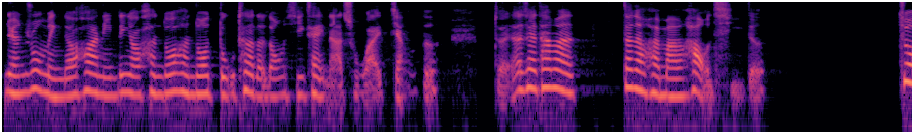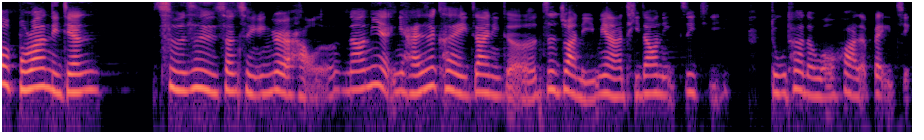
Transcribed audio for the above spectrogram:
原住民的话，你一定有很多很多独特的东西可以拿出来讲的。对，而且他们真的还蛮好奇的，就不论你今天是不是申请音乐好了，然后你也你还是可以在你的自传里面啊提到你自己独特的文化的背景。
